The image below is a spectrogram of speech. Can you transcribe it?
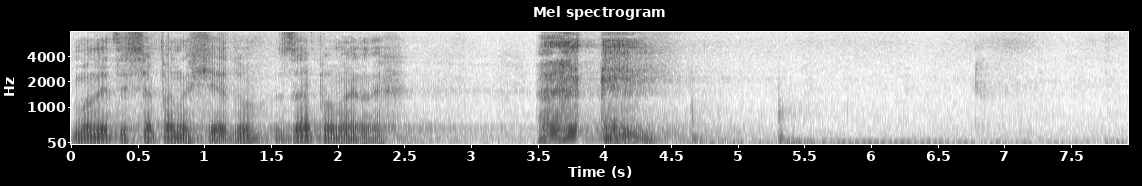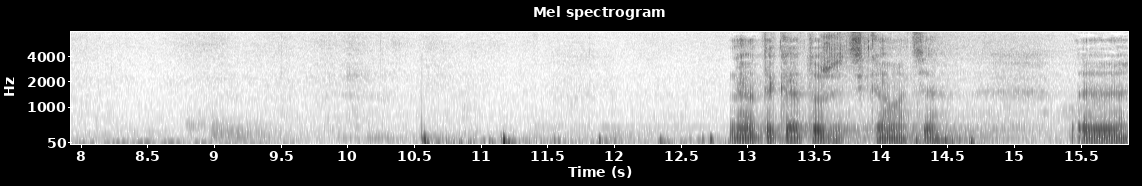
молитися панахиду за померлих. Така теж цікава це. Е,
